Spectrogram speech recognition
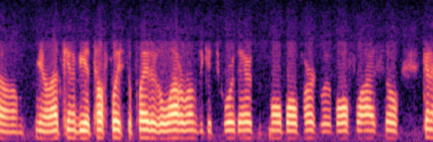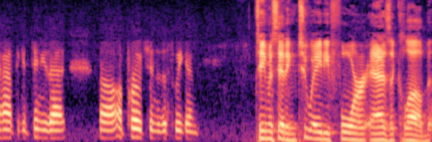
um, you know that's going to be a tough place to play. There's a lot of runs that get scored there. It's a small ballpark where the ball flies, so going to have to continue that uh, approach into this weekend. Team is hitting 284 as a club,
